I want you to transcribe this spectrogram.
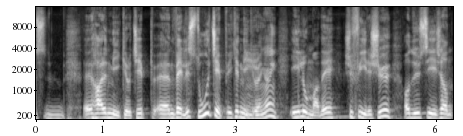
s- eh, har en mikrochip, en veldig stor chip, ikke en mikro engang, i lomma di 24-7, og du sier sånn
